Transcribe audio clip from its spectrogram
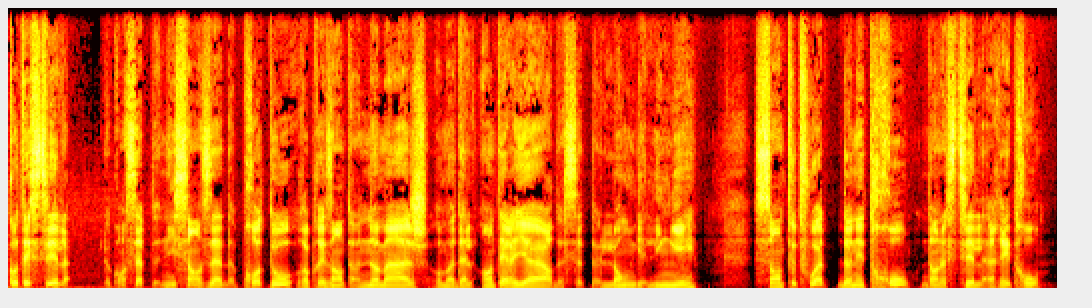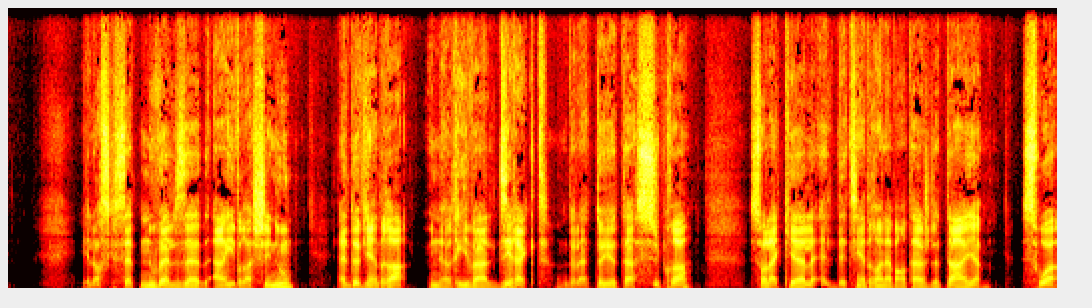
Côté style, le concept Nissan Z Proto représente un hommage au modèle antérieur de cette longue lignée, sans toutefois donner trop dans le style rétro. Et lorsque cette nouvelle Z arrivera chez nous, elle deviendra une rivale directe de la Toyota Supra, sur laquelle elle détiendra un avantage de taille, soit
